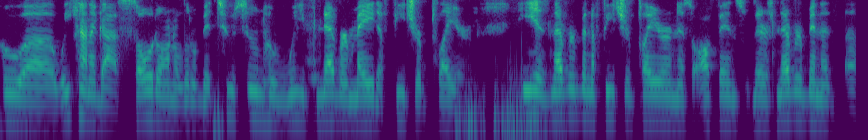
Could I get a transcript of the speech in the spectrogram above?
who uh, we kind of got sold on a little bit too soon, who we've never made a featured player. He has never been a featured player in this offense. There's never been a, a,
